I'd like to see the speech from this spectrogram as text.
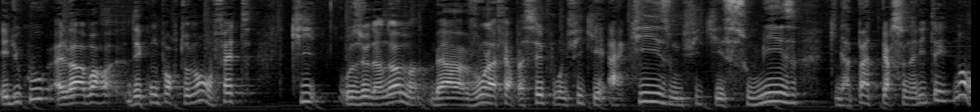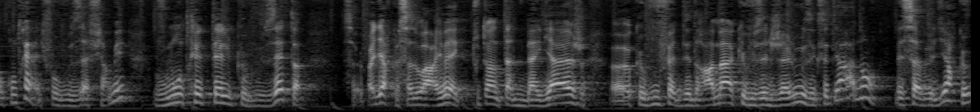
Et du coup, elle va avoir des comportements en fait qui, aux yeux d'un homme, ben, vont la faire passer pour une fille qui est acquise ou une fille qui est soumise, qui n'a pas de personnalité. Non, au contraire, il faut vous affirmer, vous montrer tel que vous êtes ça ne veut pas dire que ça doit arriver avec tout un tas de bagages, euh, que vous faites des dramas, que vous êtes jalouse, etc. Non, mais ça veut dire que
